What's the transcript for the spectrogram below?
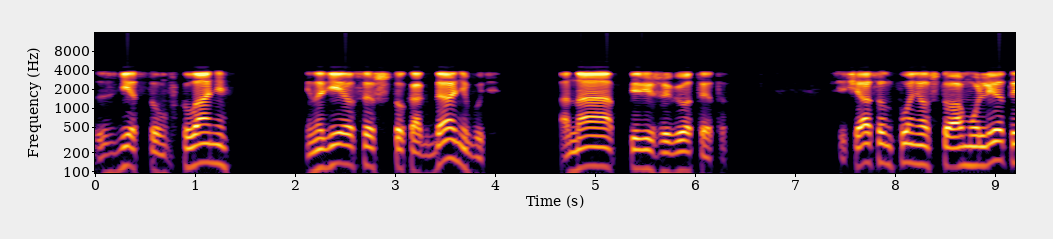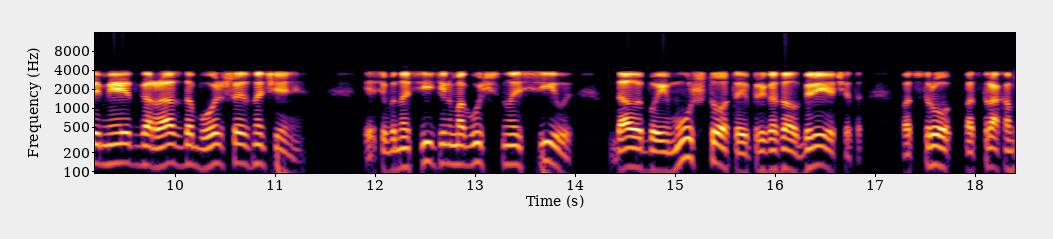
с детством в клане и надеялся, что когда-нибудь она переживет это. Сейчас он понял, что амулет имеет гораздо большее значение. Если бы носитель могущественной силы дал бы ему что-то и приказал беречь это, под, стро... под страхом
